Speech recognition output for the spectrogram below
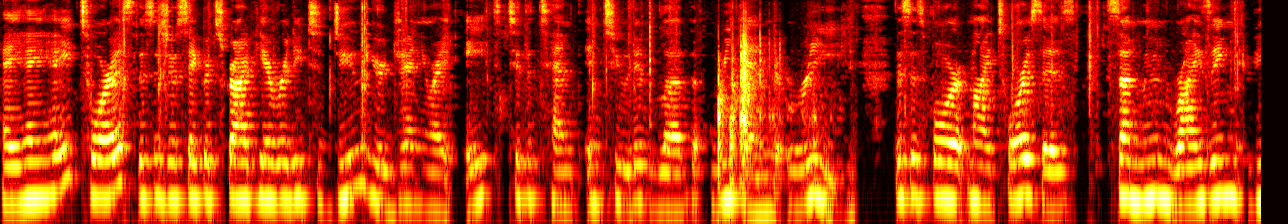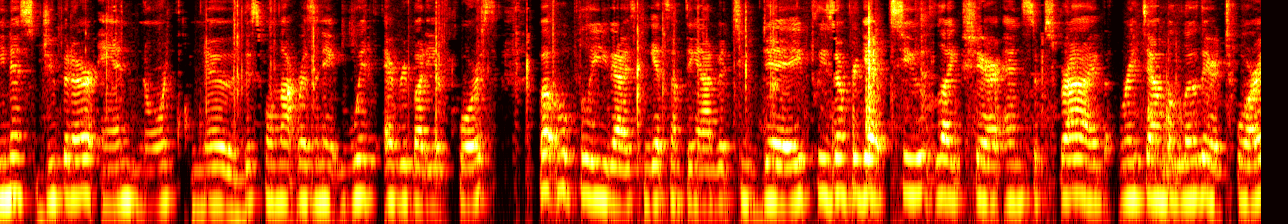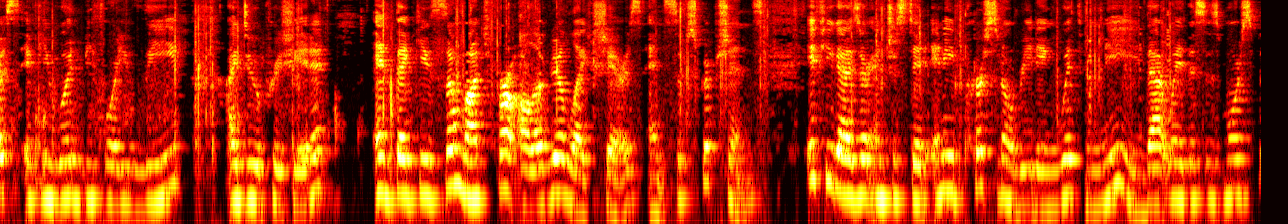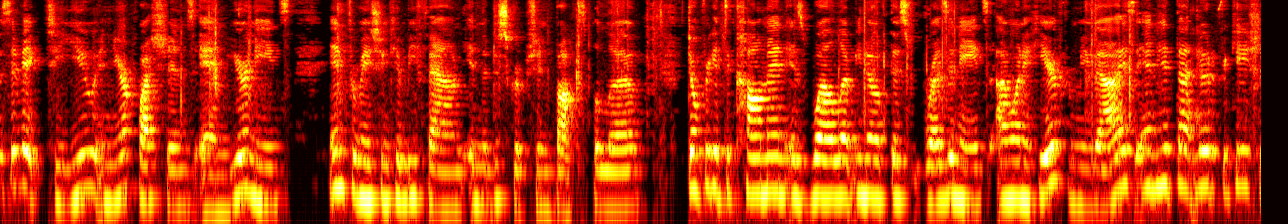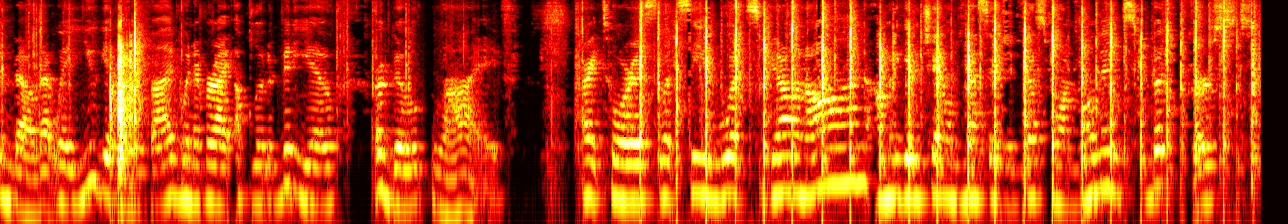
Hey, hey, hey, Taurus. This is your sacred scribe here, ready to do your January 8th to the 10th intuitive love weekend read. This is for my Tauruses, Sun, Moon, Rising, Venus, Jupiter, and North Node. This will not resonate with everybody, of course, but hopefully you guys can get something out of it today. Please don't forget to like, share, and subscribe right down below there, Taurus, if you would, before you leave. I do appreciate it. And thank you so much for all of your likes, shares, and subscriptions. If you guys are interested in a personal reading with me, that way this is more specific to you and your questions and your needs, information can be found in the description box below. Don't forget to comment as well. Let me know if this resonates. I want to hear from you guys and hit that notification bell. That way you get notified whenever I upload a video or go live. All right, Taurus, let's see what's going on. I'm going to get a channeled message in just one moment. But first,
